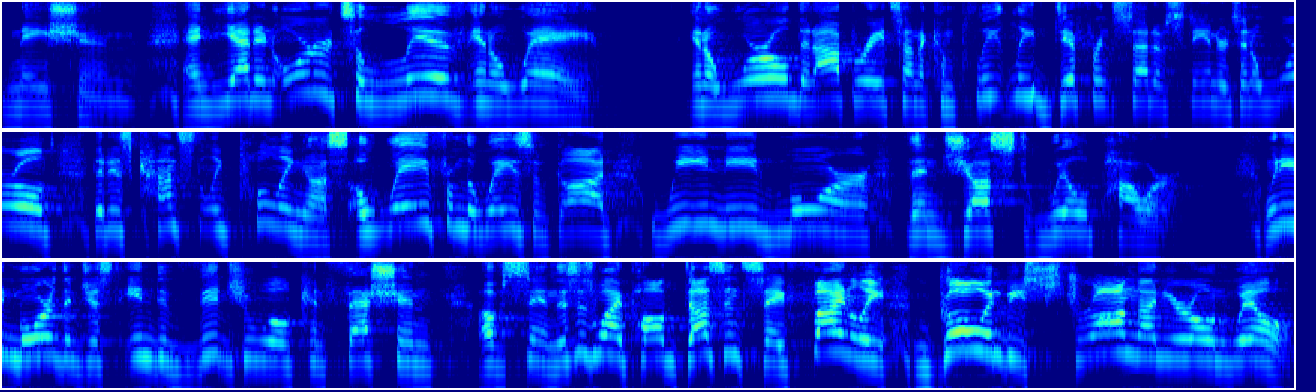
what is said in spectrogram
nation. And yet, in order to live in a way, in a world that operates on a completely different set of standards, in a world that is constantly pulling us away from the ways of God, we need more than just willpower. We need more than just individual confession of sin. This is why Paul doesn't say, finally, go and be strong on your own will.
